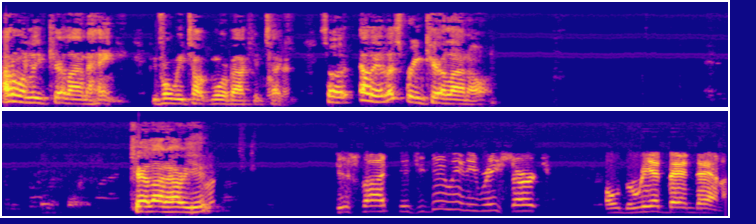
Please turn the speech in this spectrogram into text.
I don't want to leave Carolina hanging before we talk more about Kentucky. So Elliot, let's bring Carolina on. Carolina, how are you? Just like, did you do any research on the red bandana?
